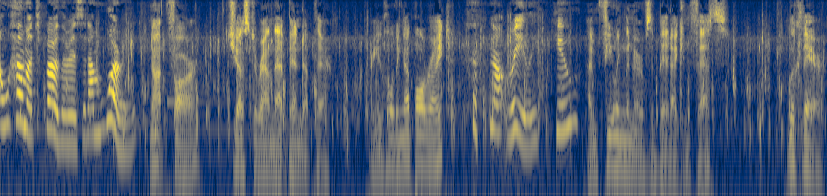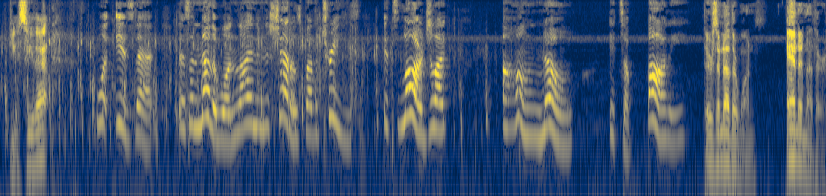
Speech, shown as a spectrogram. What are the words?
Oh, how much further is it? I'm worried. Not far. Just around that bend up there. Are you holding up all right? Not really. You? I'm feeling the nerves a bit, I confess. Look there. Do you see that? What is that? There's another one lying in the shadows by the trees. It's large, like. Oh no. It's a body. There's another one. And another.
